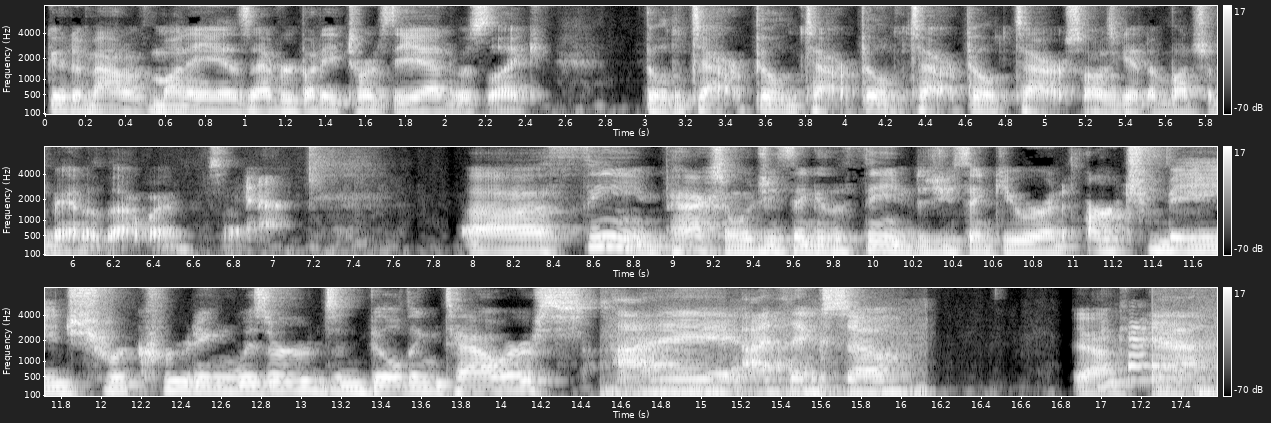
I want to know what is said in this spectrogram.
good amount of money as everybody towards the end was like, build a tower, build a tower, build a tower, build a tower. So I was getting a bunch of mana that way. So. Yeah. Uh, theme, Paxton, what did you think of the theme? Did you think you were an archmage recruiting wizards and building towers? I I think so. Yeah. Okay. Yeah.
